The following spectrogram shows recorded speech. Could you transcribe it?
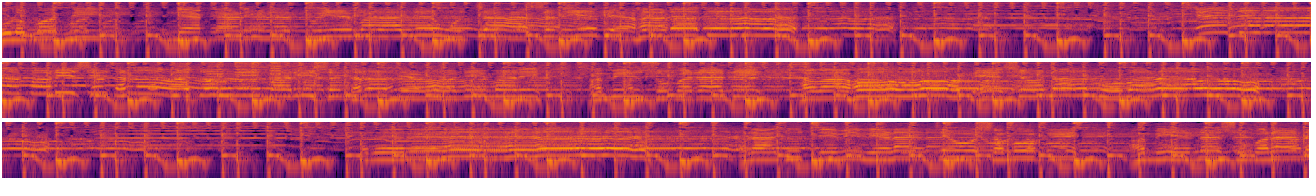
ધૂળમાંથી નેકાણી તુએ માને ઊંચા આસણીએ બેહાડા દેણા એ દેણા મારી સંધરા વાજોની મારી સંધરા દેણોની, મારી અમીર સુમરાની હવા હો, ભેંસોના ગોવાળાઓ રે રે રાજુ જેવી વેળા જેવો સમો કે અમીર ને સુમરન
